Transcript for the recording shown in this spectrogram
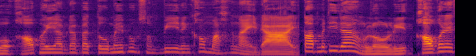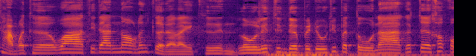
พวกเขาพยายามดันประตูไม่ให้พวกซอมบี้นั้นเข้ามาข้างในได้ตัดมาที่ด้านของโลลิสเขาก็ได้ถามกับเธอว่าที่ด้านนอกนั้นเกิดอะไรขึ้น โลลิสจึงเดินไปดูที่ประตูหน้าก็เจอเข้ากับ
